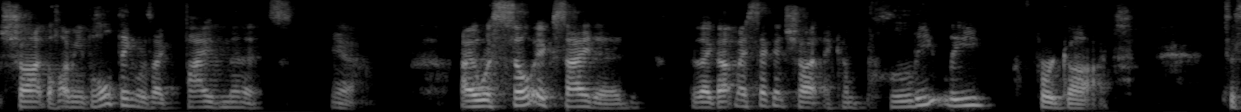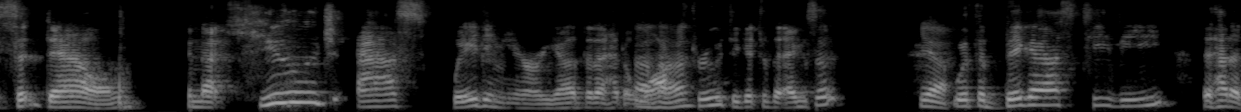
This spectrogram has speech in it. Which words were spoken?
shot. The whole, I mean, the whole thing was like five minutes. Yeah. I was so excited that I got my second shot. I completely forgot to sit down in that huge ass waiting area that I had to Uh-huh. walk through to get to the exit Yeah. with a big ass TV that had a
